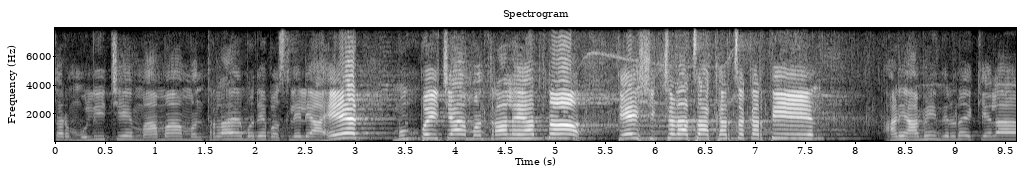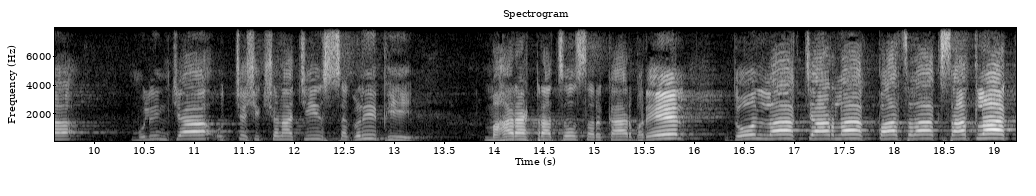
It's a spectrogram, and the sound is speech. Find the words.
तर मुलीचे मामा मंत्रालयामध्ये बसलेले आहेत. मुंबईच्या मंत्रालयातनं ते शिक्षणाचा खर्च करतील. आणि आम्ही निर्णय केला मुलींच्या उच्च शिक्षणाची सगळी फी महाराष्ट्राचं सरकार भरेल. दोन लाख चार लाख पाच लाख सात लाख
